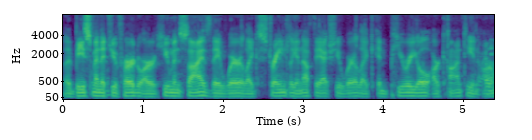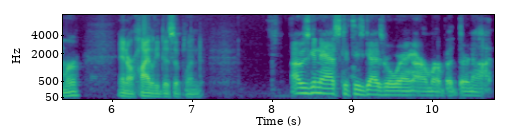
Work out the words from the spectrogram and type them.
the Beastmen that you've heard are human sized. They wear like strangely enough, they actually wear like Imperial Arcantian armor and are highly disciplined. I was going to ask if these guys were wearing armor, but they're not,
